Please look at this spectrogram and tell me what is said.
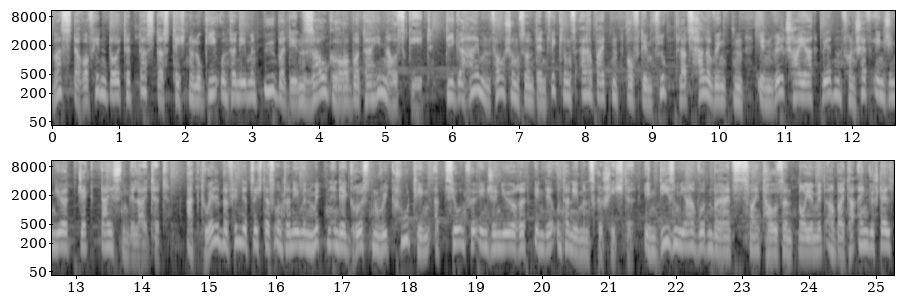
was darauf hindeutet, dass das Technologieunternehmen über den Saugroboter hinausgeht. Die geheimen Forschungs- und Entwicklungsarbeiten auf dem Flugplatz Hallowington in Wiltshire werden von Chefingenieur Jack Dyson geleitet. Aktuell befindet sich das Unternehmen mitten in der größten Recruiting-Aktion für Ingenieure in der Unternehmensgeschichte. In diesem Jahr wurden bereits 2000 neue Mitarbeiter eingestellt,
